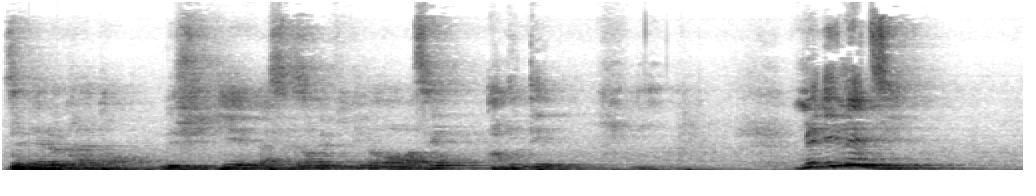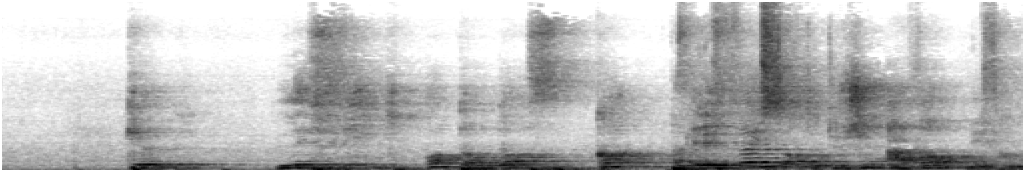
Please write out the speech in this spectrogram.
C'était le printemps. Les figuiers, la saison des figuiers, normalement, c'est en été. Mais il est dit que les figues ont tendance, quand, parce que les feuilles sortent toujours avant les fruits.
